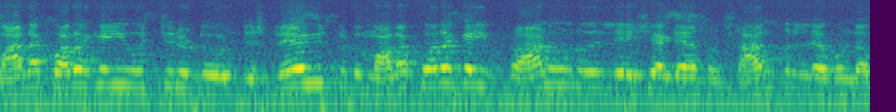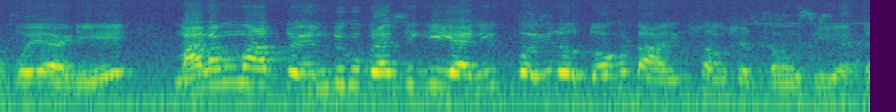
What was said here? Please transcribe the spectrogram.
మన కొరకై వచ్చినటువంటి స్నేహితుడు మన కొరకై ప్రాణములు వదిలేశాడు అసలు శాంతం లేకుండా పోయాడు. మనం మాత్రం ఎందుకు బ్రతికి అని పొయ్యిలో దూకటానికి సంసిద్ధం అవుతాయట.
